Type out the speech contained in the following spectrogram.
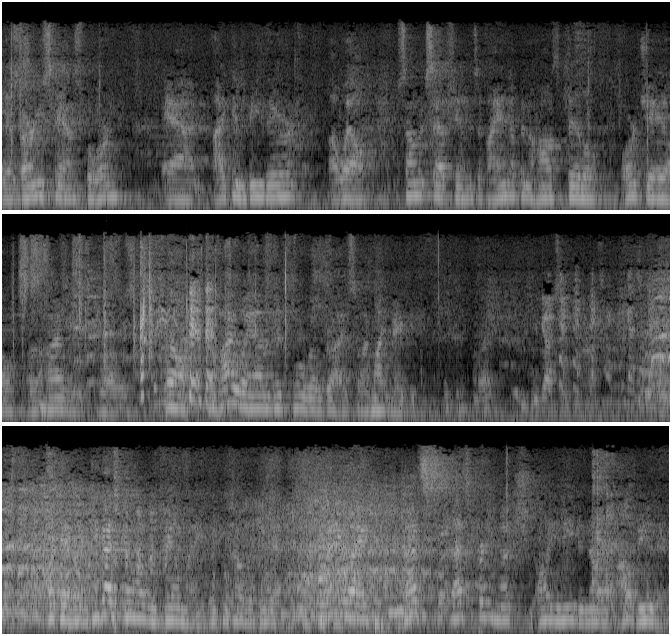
that Bernie stands for, and I can be there. Uh, well, some exceptions. If I end up in the hospital or jail or the highway's closed, well, the highway I have a good four-wheel drive, so I might make it. Right? We got you. Okay, but if you guys come over with bail money, we can probably do that. So anyway, that's that's pretty much all you need to know. I'll be there.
